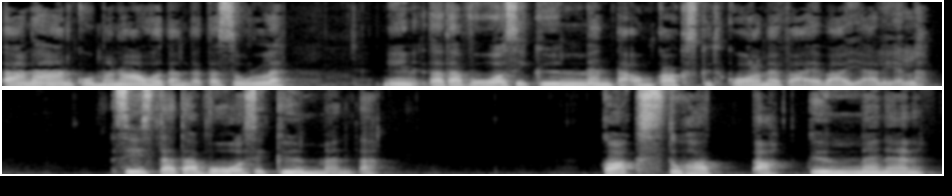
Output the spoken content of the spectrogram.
tänään kun mä nauhoitan tätä sulle, niin tätä vuosikymmentä on 23 päivää jäljellä. Siis tätä vuosikymmentä. 2010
